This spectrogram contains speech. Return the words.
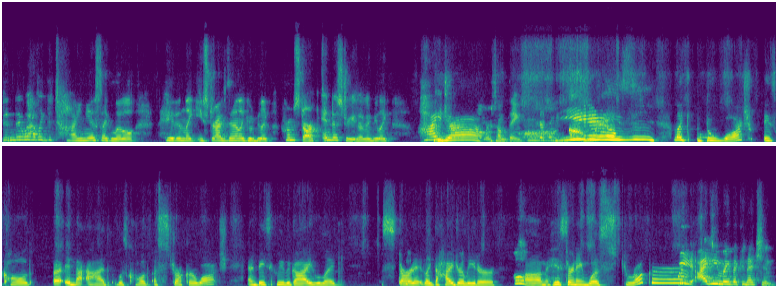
didn't they have like the tiniest like little hidden like Easter eggs in it? Like it would be like from Stark Industries, or they'd be like Hydra yeah or something. crazy. Like the watch is called uh, in that ad was called a Strucker watch, and basically the guy who like started like the Hydra leader, Oh um, his surname was Strucker. wait, I didn't even make that connection.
